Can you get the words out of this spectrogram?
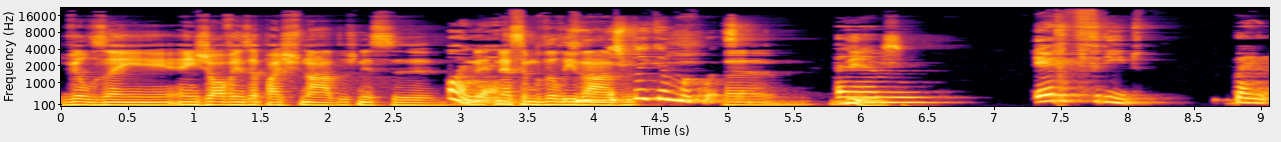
vê-los em, em jovens apaixonados nesse, olha, nessa modalidade. Explica-me uma coisa. Uh, um, é referido. Bem,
